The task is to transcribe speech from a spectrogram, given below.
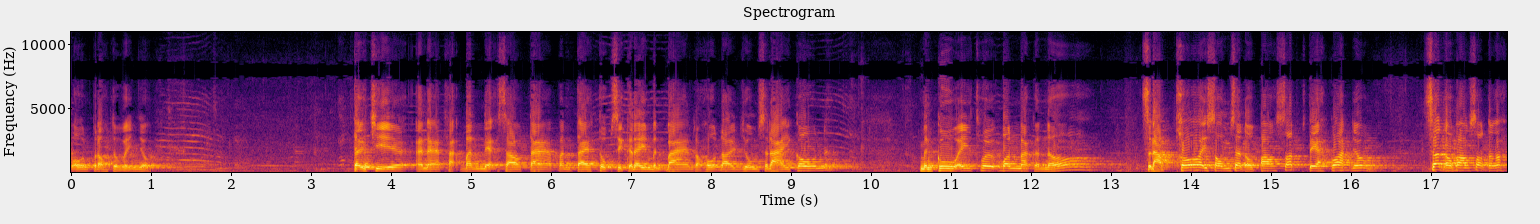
ប្អូនប្រុសទៅវិញញោម ទៅជាអនាថបិណ្ឌអ្នកសោតាប៉ុន្តែទប់សេចក្តីមិនបានរហូតដល់យំស្ដាយកូនណាមិនគូអីធ្វើបន់មកកណោស្ដាប់ធរឲ្យសុំសិតឧបោសថផ្ទះគាត់ញោមសិតឧបោសថទាំងអស់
